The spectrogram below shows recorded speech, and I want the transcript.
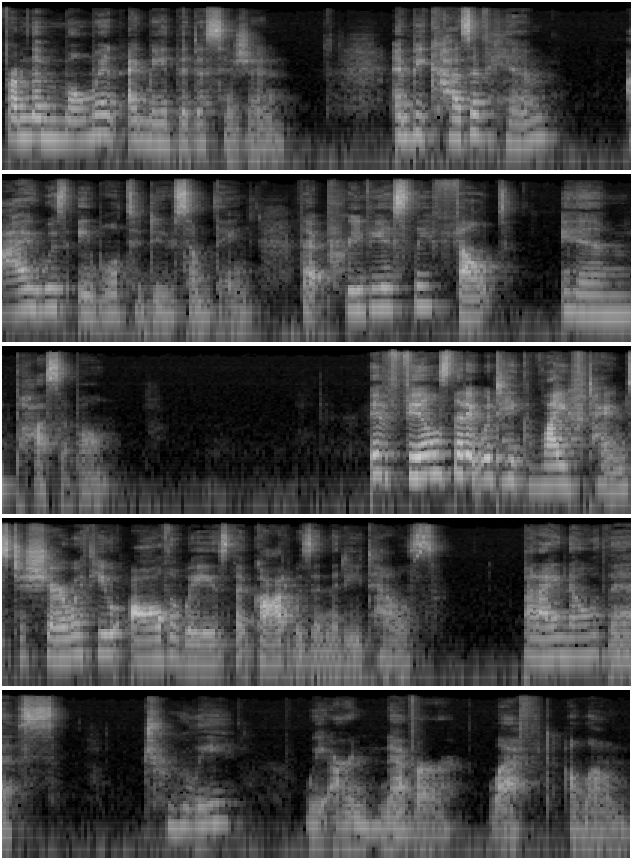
from the moment I made the decision. And because of him, I was able to do something that previously felt impossible. It feels that it would take lifetimes to share with you all the ways that God was in the details. But I know this truly, we are never left alone.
